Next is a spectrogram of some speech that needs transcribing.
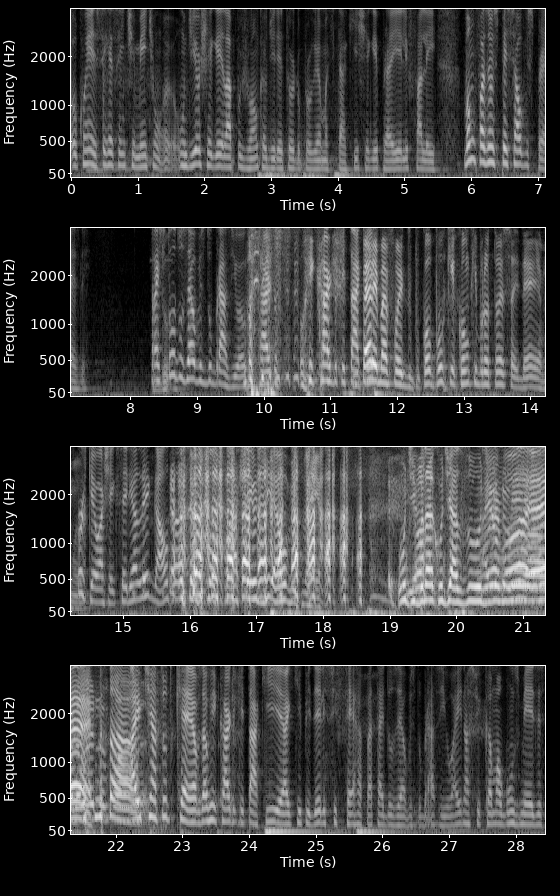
eu conheci recentemente. Um, um dia eu cheguei lá pro João, que é o diretor do programa que tá aqui, cheguei pra ele e falei: Vamos fazer um especial Elvis Presley. Traz Do- todos os Elvis do Brasil. É o Ricardo, o Ricardo que tá aqui. Pera aí, mas foi. do- Como, que- como que brotou essa ideia, mano? Porque eu achei que seria legal ter um sofá cheio de Elvis, velho. Um de branco, um de azul, um de eu vermelho. é. Aí tinha tudo que é Elvis. Aí o Ricardo que tá aqui, a equipe dele se ferra pra trás dos Elvis do Brasil. Aí nós ficamos alguns meses.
